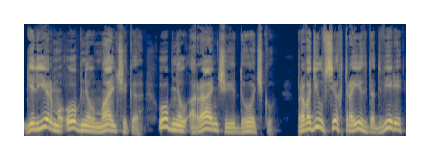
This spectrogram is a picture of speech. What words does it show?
Гильермо обнял мальчика, обнял Аранчу и дочку. проводил всех троих до двери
